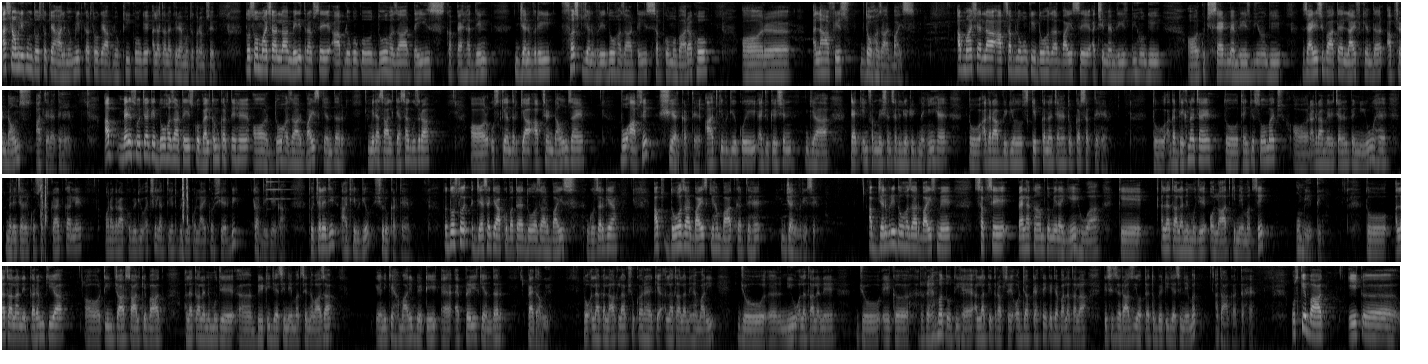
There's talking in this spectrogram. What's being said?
السلام علیکم دوستو، کیا حال میں امید کرتا ہوں کہ آپ لوگ ٹھیک ہوں گے۔ اللہ تعالیٰ کی رحمت و کرم سے۔ دوستو، ماشاءاللہ میری طرف سے آپ لوگوں کو دو ہزار تیئیس کا پہلا دن، جنوری فسٹ جنوری دو ہزار تیئیس سب کو مبارک ہو۔ اور اللہ حافظ، دو ہزار بائیس۔ اب ماشاءاللہ آپ سب لوگوں کی دو ہزار بائیس سے اچھی میمریز بھی ہوں گی اور کچھ سیڈ میمریز بھی ہوں گی۔ ظاہری سی بات ہے لائف کے اندر اپس اینڈ ڈاؤنس آتے رہتے ہیں۔ اب میں نے سوچا کہ دو ہزار تیئیس کو ویلکم کرتے ہیں اور دو ہزار بائیس کے اندر میرا سال کیسا گزرا اور اس کے اندر کیا اپس اینڈ ڈاؤنز آئیں، وہ آپ سے شیئر کرتے ہیں۔ آج کی ویڈیو کوئی ایجوکیشن یا ٹیک انفارمیشن سے ریلیٹڈ نہیں ہے، تو اگر آپ ویڈیو سکپ کرنا چاہیں تو کر سکتے ہیں۔ تو اگر دیکھنا چاہیں تو تھینک یو سو مچ اور اگر آپ میرے چینل پہ نیو ہیں تو میرے چینل کو سبسکرائب کر لیں۔ اور اگر آپ کو ویڈیو اچھی لگتی ہے تو ویڈیو کو لائک اور شیئر بھی کر دیجیے گا۔ تو چلیں جی آج کی ویڈیو شروع کرتے ہیں۔ تو دوستو، جیسا کہ آپ کو پتہ ہے، دو ہزار بائیس گزر گیا۔ اب دو ہزار بائیس کی ہم بات کرتے ہیں جنوری سے۔ اب جنوری دو ہزار بائیس میں سب سے پہلا کام تو میرا یہ ہوا کہ اللہ تعالیٰ نے مجھے اولاد کی نعمت سے امید دی۔ تو اللہ تعالیٰ نے کرم کیا اور تین چار سال کے بعد اللہ تعالیٰ نے مجھے بیٹی جیسی نعمت سے نوازا یعنی کہ ہماری بیٹی اپریل کے اندر پیدا ہوئی۔ تو اللہ کا لاکھ لاکھ شکر ہے کہ اللہ تعالیٰ نے ہماری جو نیو اللہ تعالیٰ نے جو ایک رحمت ہوتی ہے اللہ کی طرف سے، اور جب کہتے ہیں کہ جب اللہ تعالیٰ کسی سے راضی ہوتا ہے تو بیٹی جیسی نعمت عطا کرتا ہے۔ اس کے بعد ایک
